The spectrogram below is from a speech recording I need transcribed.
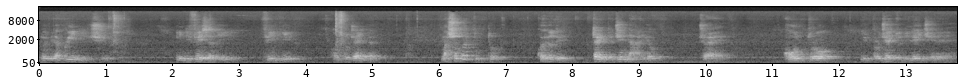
2015 in difesa dei figli contro gender, ma soprattutto quello del 30 gennaio, cioè contro il progetto di legge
